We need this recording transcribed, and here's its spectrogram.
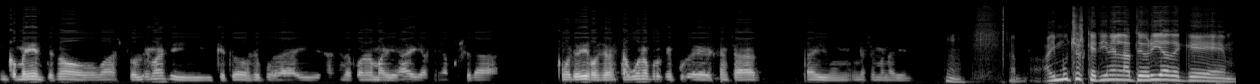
inconvenientes, ¿no? Más problemas y que todo se pueda ir haciendo con normalidad y al final pues será, como te digo, será está bueno porque pude descansar ahí una semana bien. Hmm. Hay muchos que tienen la teoría de que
